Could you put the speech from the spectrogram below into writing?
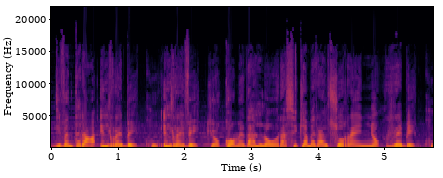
diventerà il re Beccu, il re vecchio, come da allora si chiamerà il suo regno, Re Beccu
